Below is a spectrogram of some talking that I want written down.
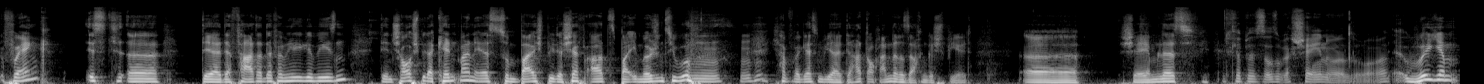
Frank ist äh, der, der Vater der Familie gewesen. Den Schauspieler kennt man. Er ist zum Beispiel der Chefarzt bei Emergency Room. Ich habe vergessen, wie er, der hat auch andere Sachen gespielt. Äh, Shameless. ich glaube, das ist auch sogar Shane oder so, oder? William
